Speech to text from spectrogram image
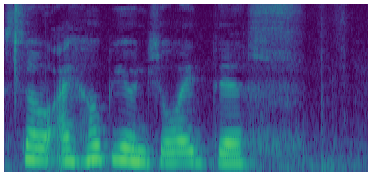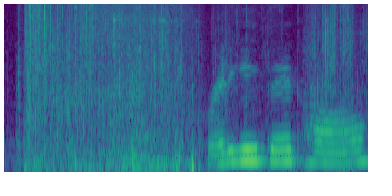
So I hope you enjoyed this pretty big haul.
